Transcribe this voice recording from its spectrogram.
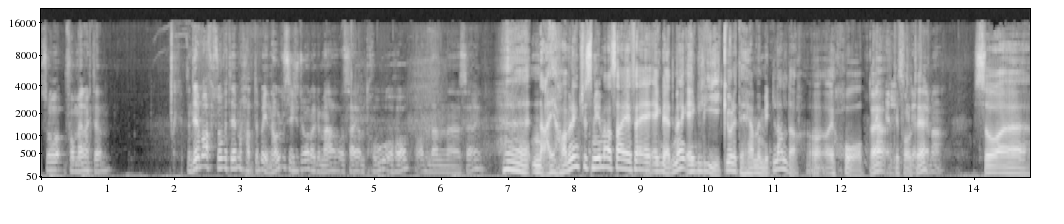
Så får vi nok den. Men det var for så vidt det vi hadde på innhold. Hvis ikke du har noe mer å si om tro og håp om den eh, serien. Eh, Nei, jeg har vel egentlig ikke så mye mer å si. Jeg, jeg, jeg gleder meg. Jeg liker jo dette her med middelalder, og, og jeg håper at de får det det til. temaet. Så eh,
